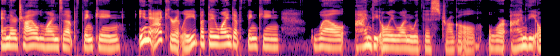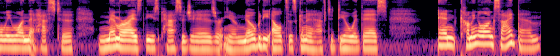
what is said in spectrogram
And their child winds up thinking inaccurately, but they wind up thinking, well, I'm the only one with this struggle, or I'm the only one that has to memorize these passages, or, you know, nobody else is going to have to deal with this. And coming alongside them,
